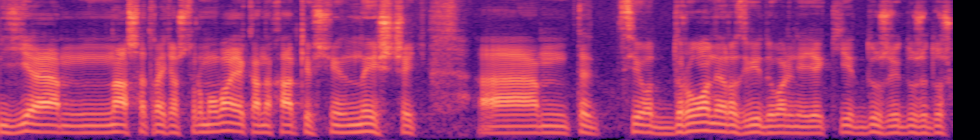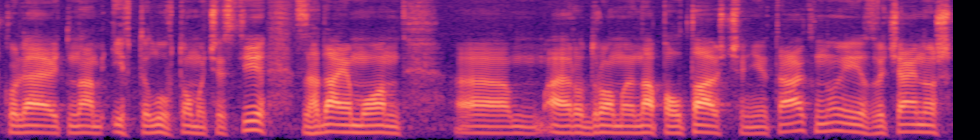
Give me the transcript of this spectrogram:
є наша третя штурмова, яка на Харківщині нищить е, ці от дрони розвідувальні, які дуже і дуже дошколяють нам і в тилу, в тому числі. Згадаємо е, аеродроми на Полтавщині. Так ну і звичайно ж,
